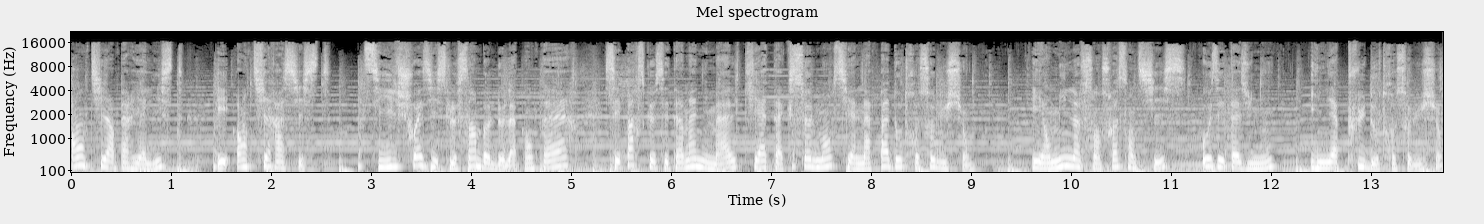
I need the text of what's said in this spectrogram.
anti-impérialiste et anti-raciste. S'ils choisissent le symbole de la panthère, c'est parce que c'est un animal qui attaque seulement si elle n'a pas d'autre solution. Et en 1966, aux États-Unis, il n'y a plus d'autre solution.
